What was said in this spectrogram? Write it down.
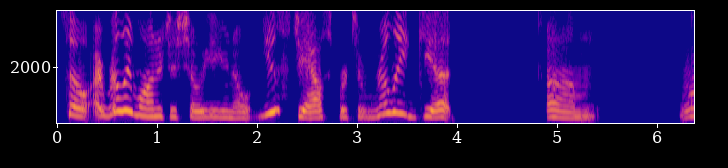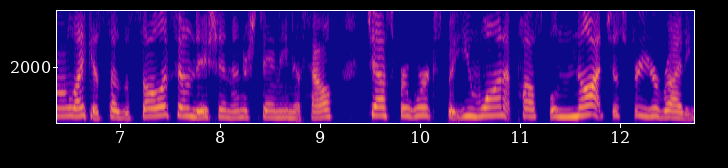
So I really wanted to show you, you know, use Jasper to really get um, well, like it says, a solid foundation understanding of how Jasper works, but you want it possible not just for your writing,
